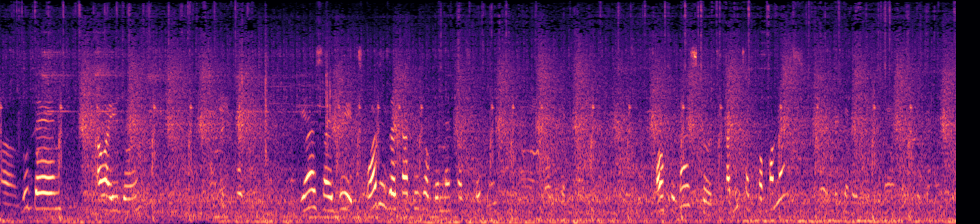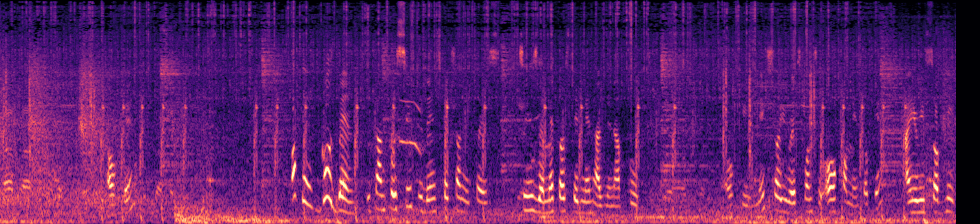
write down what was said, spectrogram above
Uh, are you doing? Yes, I did. What is the status of the method statement? Okay, that's good. Have you checked for comments? Okay. Okay, good then. We can proceed with the inspection request since the method statement has been approved. Okay, make sure you respond to all comments, okay? And you will submit,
